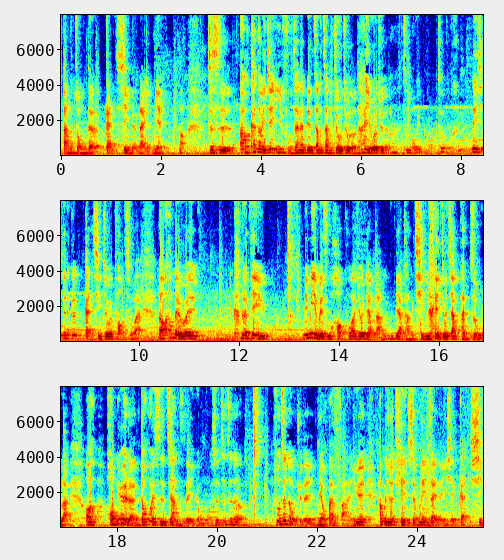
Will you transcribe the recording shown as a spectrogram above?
当中的感性的那一面啊，就是哦，看到一件衣服在那边脏脏旧旧的，他也会觉得啊，怎么会就内心的那个感性就会跑出来，然后他们也会看个电影，明明也没什么好哭啊，就两行两行清泪就这样喷出来。哦，红月人都会是这样子的一个模式，这真的。说真的，我觉得没有办法，因为他们就是天生内在的一些感性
